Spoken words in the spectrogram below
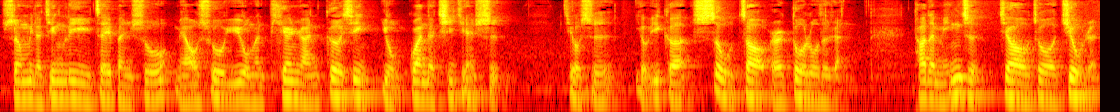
生命的经历这一本书描述与我们天然个性有关的七件事，就是有一个受造而堕落的人，他的名字叫做旧人，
